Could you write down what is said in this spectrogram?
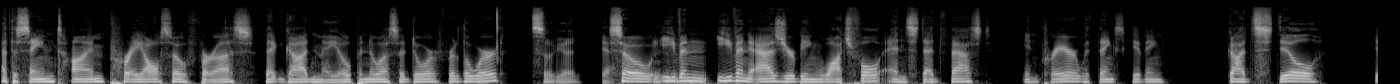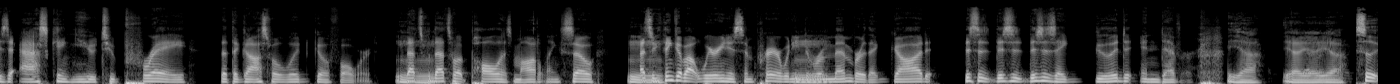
at the same time, pray also for us that God may open to us a door for the word. So good. Yeah. So Mhm. even even as you're being watchful and steadfast in prayer with thanksgiving, God still is asking you to pray that the gospel would go forward. That's Mhm. what that's what Paul is modeling. So as we Mhm. think about weariness in prayer, we need to Mhm. remember that God this is this is this is a good endeavor. Yeah. Yeah, yeah, yeah. So,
